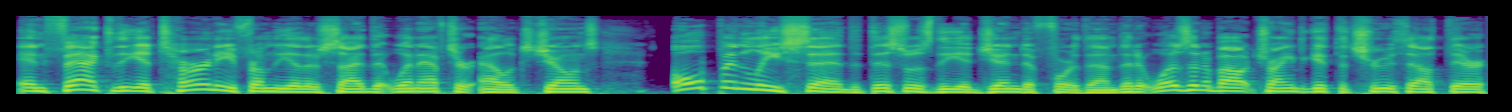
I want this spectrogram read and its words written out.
In fact, the attorney from the other side that went after Alex Jones openly said that this was the agenda for them that it wasn't about trying to get the truth out there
